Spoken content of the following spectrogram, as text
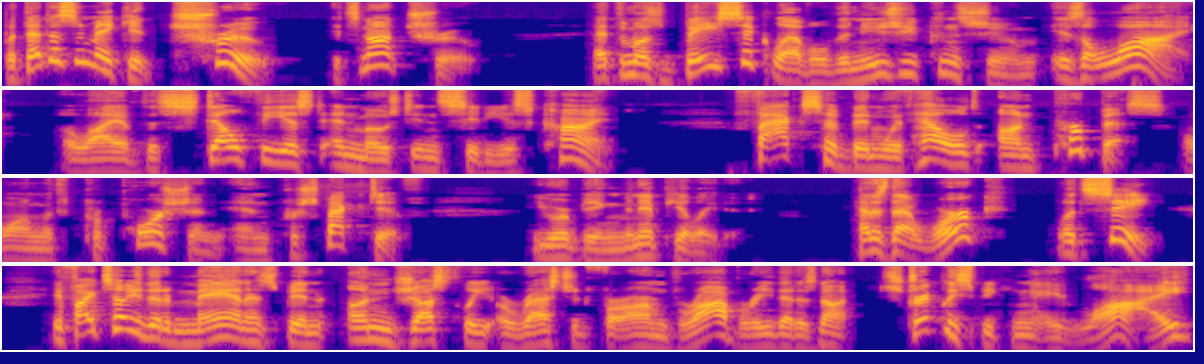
But that doesn't make it true. It's not true. At the most basic level, the news you consume is a lie, a lie of the stealthiest and most insidious kind. Facts have been withheld on purpose, along with proportion and perspective. You are being manipulated. How does that work? Let's see. If I tell you that a man has been unjustly arrested for armed robbery, that is not strictly speaking a lie.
